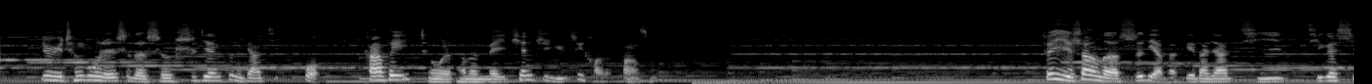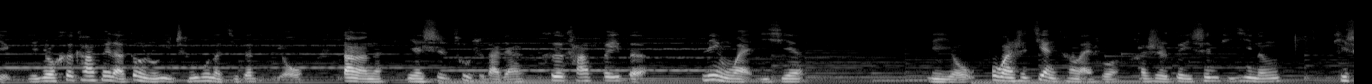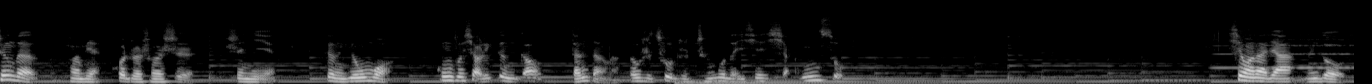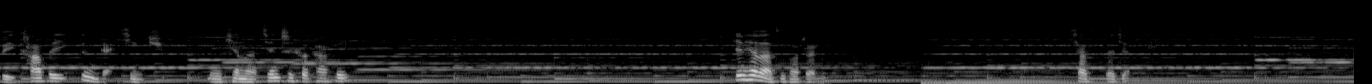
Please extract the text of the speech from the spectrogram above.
由于成功人士的时时间更加紧迫，咖啡成为了他们每天之余最好的放松。所以，以上的十点呢，给大家提提个醒，也就是喝咖啡呢更容易成功的几个理由。当然呢，也是促使大家喝咖啡的另外一些理由，不管是健康来说，还是对身体机能提升的。方便，或者说是使你更幽默，工作效率更高等等的，都是促成成功的一些小因素。希望大家能够对咖啡更感兴趣，每天呢坚持喝咖啡。今天呢就到这里，下次再见。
